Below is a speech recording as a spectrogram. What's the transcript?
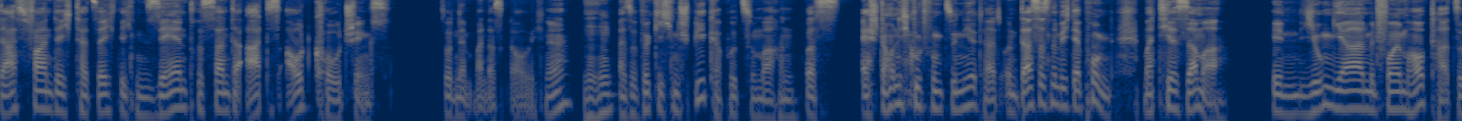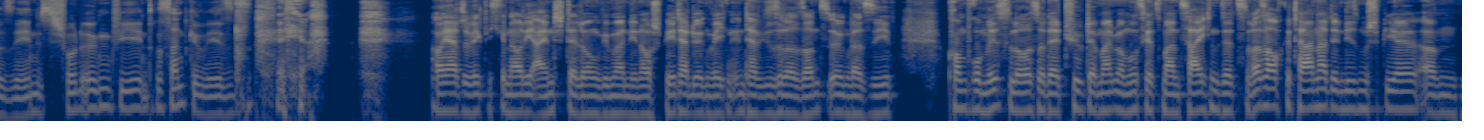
das fand ich tatsächlich eine sehr interessante Art des Outcoachings. So nennt man das, glaube ich, ne? Mhm. Also wirklich ein Spiel kaputt zu machen, was erstaunlich gut funktioniert hat. Und das ist nämlich der Punkt. Matthias Sammer in jungen Jahren mit vollem Haupthaar zu sehen, ist schon irgendwie interessant gewesen. ja. Aber er hatte wirklich genau die Einstellung, wie man ihn auch später in irgendwelchen Interviews oder sonst irgendwas sieht. Kompromisslos, so der Typ, der meint, man muss jetzt mal ein Zeichen setzen, was er auch getan hat in diesem Spiel. Ähm,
